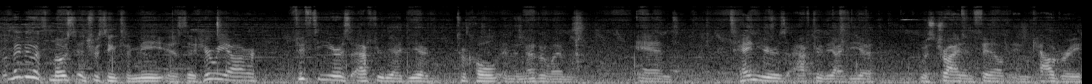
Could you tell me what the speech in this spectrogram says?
But maybe what's most interesting to me is that here we are 50 years after the idea took hold in the Netherlands and 10 years after the idea was tried and failed in Calgary.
